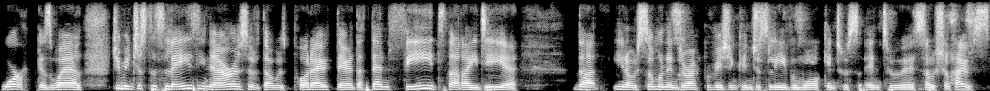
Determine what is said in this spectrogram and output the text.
work as well. Do you mean just this lazy narrative that was put out there that then feeds that idea that you know someone in direct provision can just leave and walk into a, into a social house.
